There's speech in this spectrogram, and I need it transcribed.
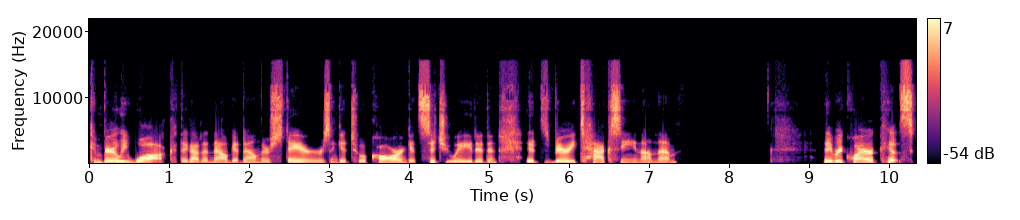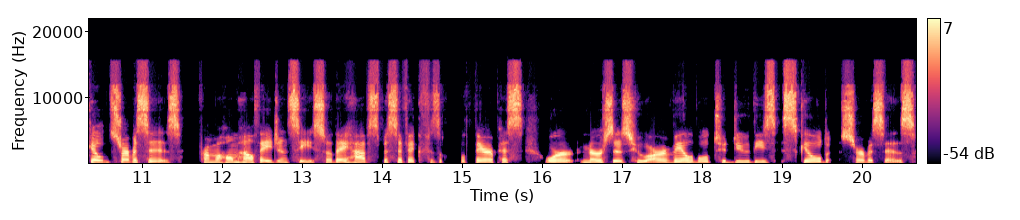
can barely walk. They got to now get down their stairs and get to a car and get situated, and it's very taxing on them. They require skilled services from a home health agency, so they have specific physical therapists or nurses who are available to do these skilled services.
